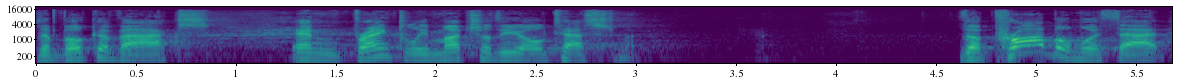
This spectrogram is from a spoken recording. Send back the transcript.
the book of Acts, and frankly, much of the Old Testament. The problem with that,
